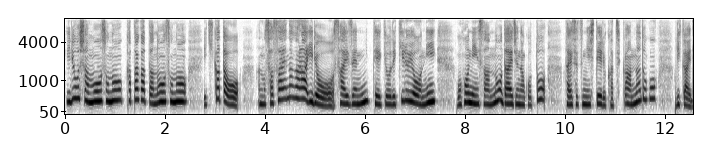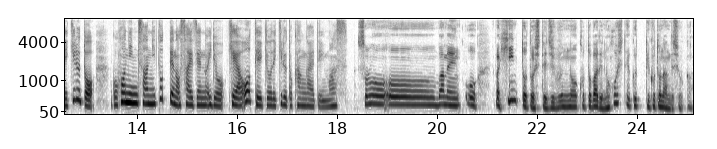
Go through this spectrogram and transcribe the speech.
医療者もその方々のその生き方をあの支えながら医療を最善に提供できるようにご本人さんの大事なこと大切にしている価値観などを理解できるとご本人さんにとっての最善の医療ケアを提供できると考えています。その場面をやっぱりヒントとして自分の言葉で残していくっていうことなんでしょうか？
